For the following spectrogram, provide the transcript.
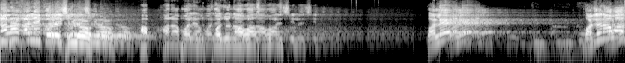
গালাগালি করেছিল। আপনারা বলেন কজন আওয়াজ তুলেছিল? বলে কজন আওয়াজ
